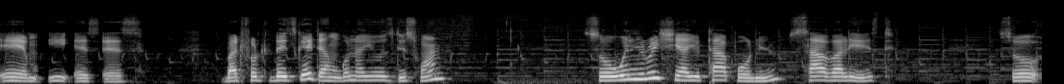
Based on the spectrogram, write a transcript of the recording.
VMESS but for today's guide I'm gonna use this one. So when you reach here you tap on server list. So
